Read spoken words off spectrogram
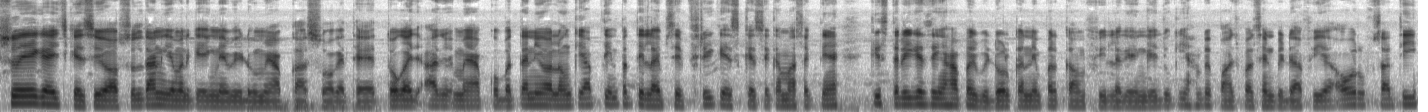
सो ये गैज कैसे हो आप? सुल्तान गेमर के एक नए वीडियो में आपका स्वागत है। तो गैज आज मैं आपको बताने वाला हूँ कि आप तीन पत्ती लाइफ से फ्री कैश कैसे कमा सकते हैं। किस तरीके से यहाँ पर विड्रॉल करने पर कम फ़ी लगेंगे, जो कि यहाँ पे पाँच परसेंट विड्रा फ़ी है। और साथ ही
